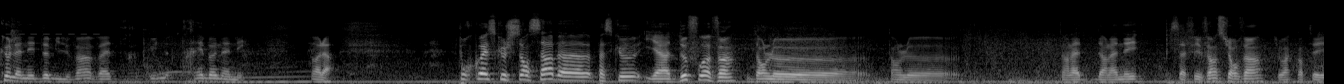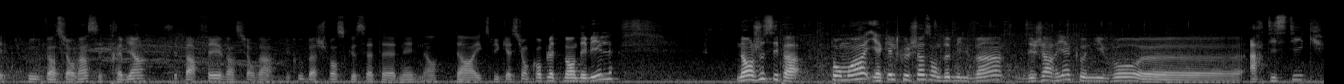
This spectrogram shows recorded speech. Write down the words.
que l'année 2020 va être une très bonne année. Voilà. Pourquoi est-ce que je sens ça? Ben, Parce qu'il y a deux fois 20 dans le, dans le, dans l'année. La, ça fait 20 sur 20, tu vois, quand t'es... Du coup, 20 sur 20, c'est très bien, c'est parfait, 20 sur 20. Du coup, bah, je pense que cette année... Non, dans explication complètement débile. Non, je sais pas. Pour moi, il y a quelque chose en 2020, déjà rien qu'au niveau euh, artistique,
